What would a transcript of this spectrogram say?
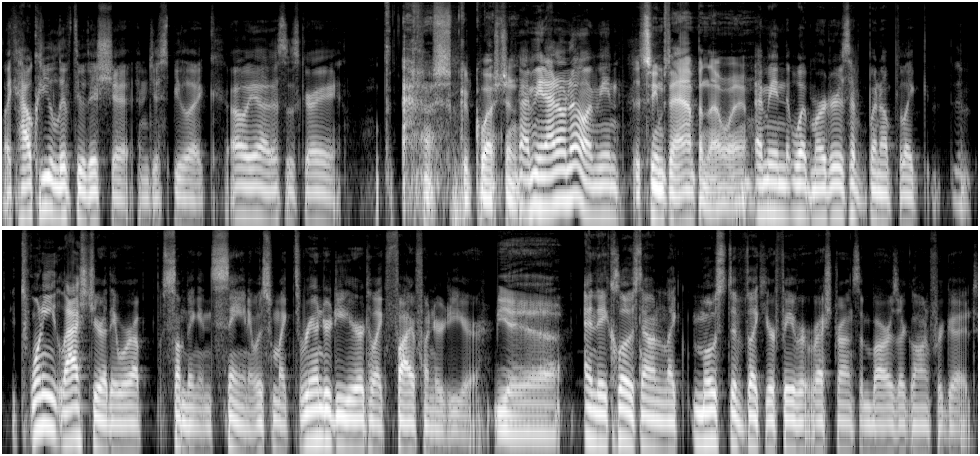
like, how could you live through this shit and just be like, "Oh yeah, this is great." That's a good question. I mean, I don't know. I mean, It seems to happen that way. I mean, what murders have went up like twenty last year? They were up something insane. It was from like three hundred a year to like five hundred a year, Yeah, and they closed down like most of like your favorite restaurants and bars are gone for good.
